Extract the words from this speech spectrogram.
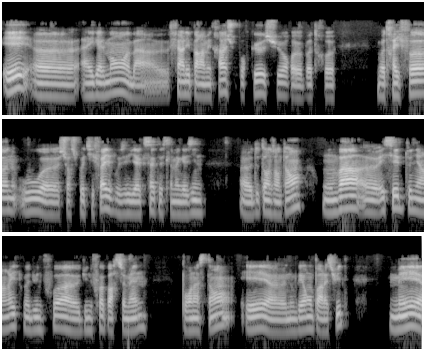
et euh, à également ben, faire les paramétrages pour que sur euh, votre, votre iPhone ou sur Spotify, vous ayez accès à Tesla Magazine de temps en temps on va euh, essayer de tenir un rythme euh, d'une fois par semaine pour l'instant et euh, nous verrons par la suite. Mais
